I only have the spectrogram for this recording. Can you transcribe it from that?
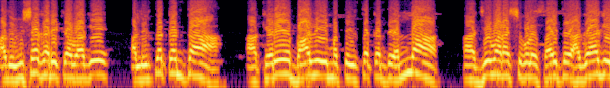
ಅದು ವಿಷಕಾರಿಕವಾಗಿ ಅಲ್ಲಿರ್ತಕ್ಕಂಥ, ಆ, ಕೆರೆ, ಬಾವಿ ಮತ್ತೆ ಇರ್ತಕ್ಕಂಥ ಎಲ್ಲ ಜೀವರಾಶಿಗಳು ಸಾಯ್ತವೆ ಹಾಗಾಗಿ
